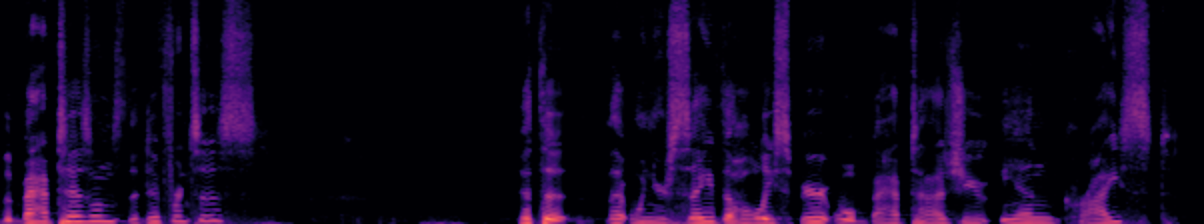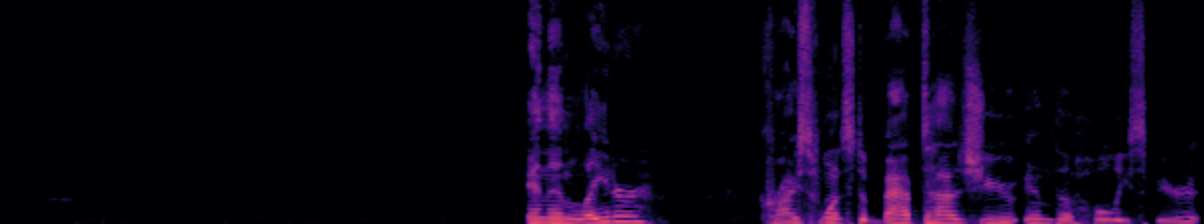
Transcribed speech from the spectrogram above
the baptisms, the differences, that, the, that when you're saved, the Holy Spirit will baptize you in Christ. And then later, Christ wants to baptize you in the Holy Spirit.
